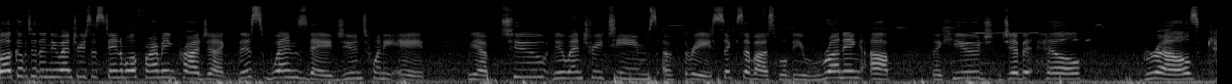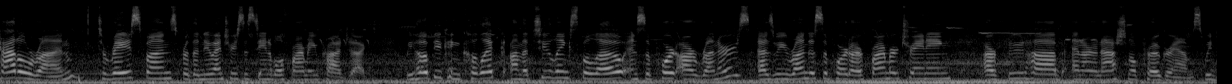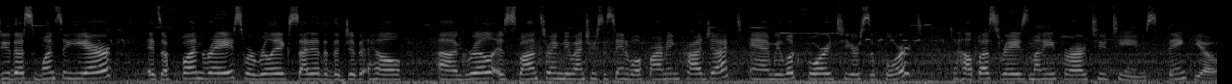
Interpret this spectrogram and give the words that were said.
welcome to the New Entry Sustainable Farming Project. This Wednesday, June 28th, we have two new entry teams of three. Six of us will be running up the huge Gibbet Hill Grills cattle run to raise funds for the New Entry Sustainable Farming Project. We hope you can click on the two links below and support our runners as we run to support our farmer training, our food hub, and our national programs. We do this once a year. It's a fun race. We're really excited that the Gibbet Hill uh, Grill is sponsoring New Entry Sustainable Farming Project and we look forward to your support to help us raise money for our two teams. Thank you.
